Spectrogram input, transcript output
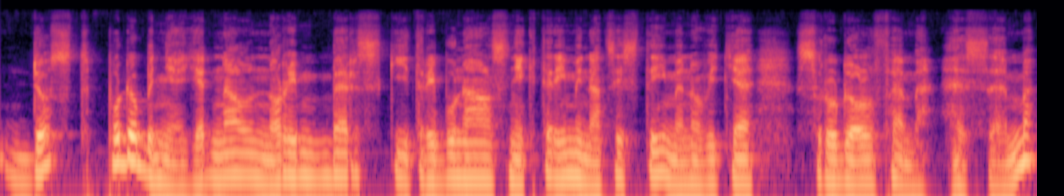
Dost podobně jednal norimberský tribunál s některými nacisty jmenovitě s Rudolfem Hesem,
